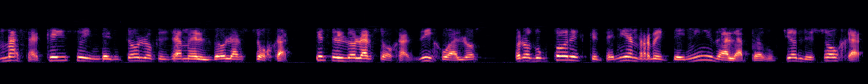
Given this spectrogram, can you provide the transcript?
Massa, ¿qué hizo? Inventó lo que se llama el dólar soja. ¿Qué es el dólar soja? Dijo a los productores que tenían retenida la producción de soja,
